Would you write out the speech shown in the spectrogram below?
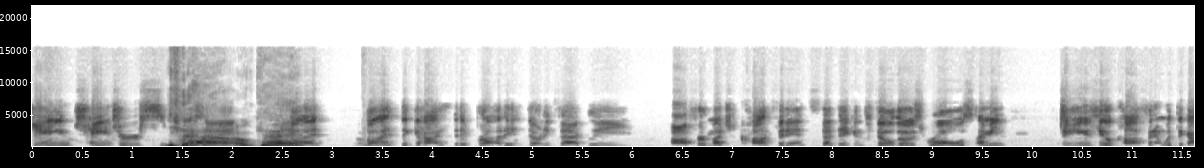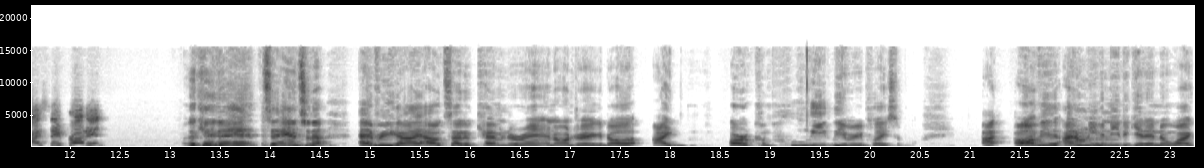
game changers. yeah, okay. But but the guys they brought in don't exactly offer much confidence that they can fill those roles. I mean, do you feel confident with the guys they brought in? Okay, to, to answer that, every guy outside of Kevin Durant and Andre Iguodala, I are completely replaceable. I obviously I don't even need to get into why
